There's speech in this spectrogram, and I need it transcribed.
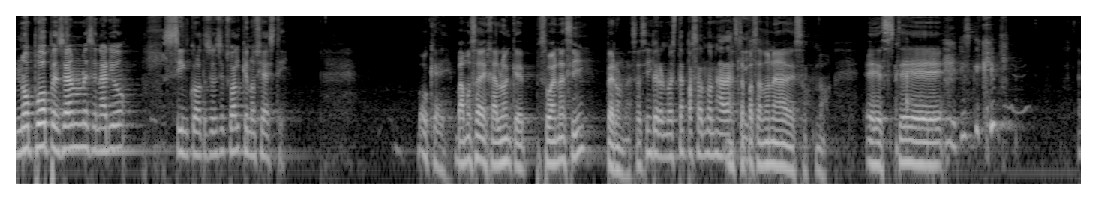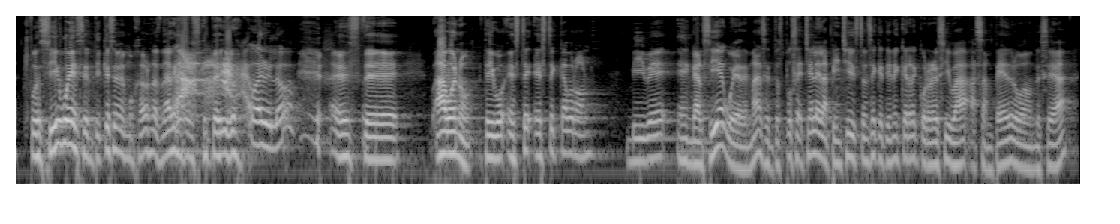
no puedo pensar en un escenario sin connotación sexual que no sea este. Ok, vamos a dejarlo en que suena así, pero no es así. Pero no está pasando nada. no está pasando nada de eso, no. Este. Es que qué. Pues sí, güey, sentí que se me mojaron las nalgas, es que te digo. Ah, bueno, y luego. Este. Ah, bueno, te digo, este, este cabrón vive en García, güey, además. Entonces, pues échale la pinche distancia que tiene que recorrer si va a San Pedro o a donde sea.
